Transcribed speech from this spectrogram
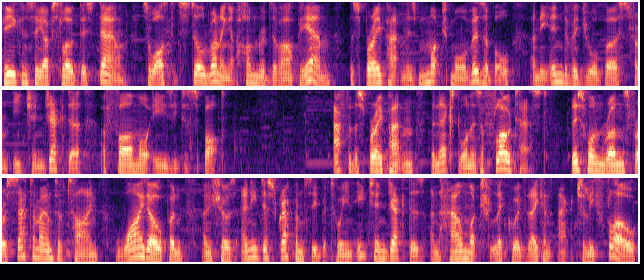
Here you can see I've slowed this down, so whilst it's still running at hundreds of RPM, the spray pattern is much more visible and the individual bursts from each injector are far more easy to spot. After the spray pattern, the next one is a flow test. This one runs for a set amount of time, wide open, and shows any discrepancy between each injectors and how much liquid they can actually flow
